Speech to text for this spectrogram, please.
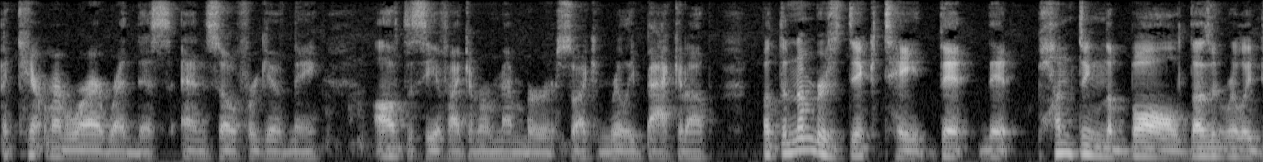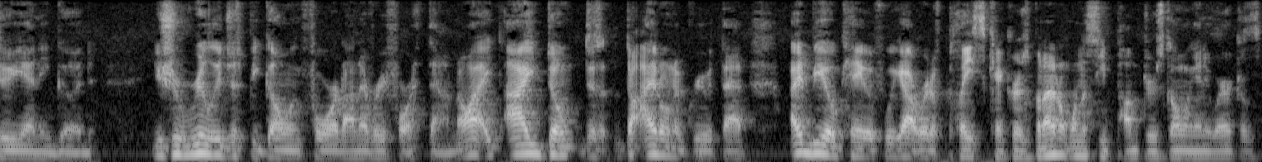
I can't remember where I read this, and so forgive me. I'll have to see if I can remember so I can really back it up. But the numbers dictate that that punting the ball doesn't really do you any good. You should really just be going for it on every fourth down. No, I, I don't dis- I don't agree with that. I'd be okay if we got rid of place kickers, but I don't want to see punters going anywhere because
